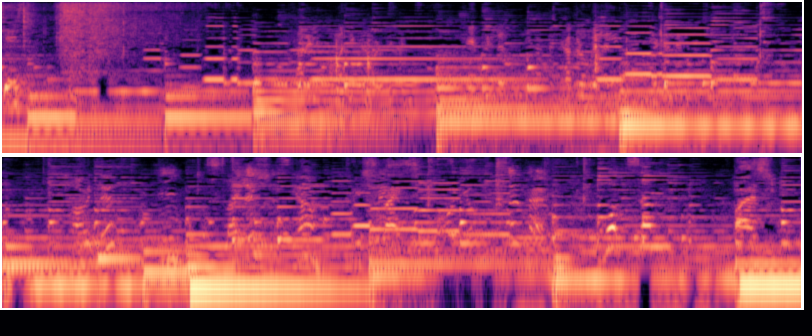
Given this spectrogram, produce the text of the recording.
How is it? Mm, it's delicious, yeah. Very spicy. Okay. What's um? Bias.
